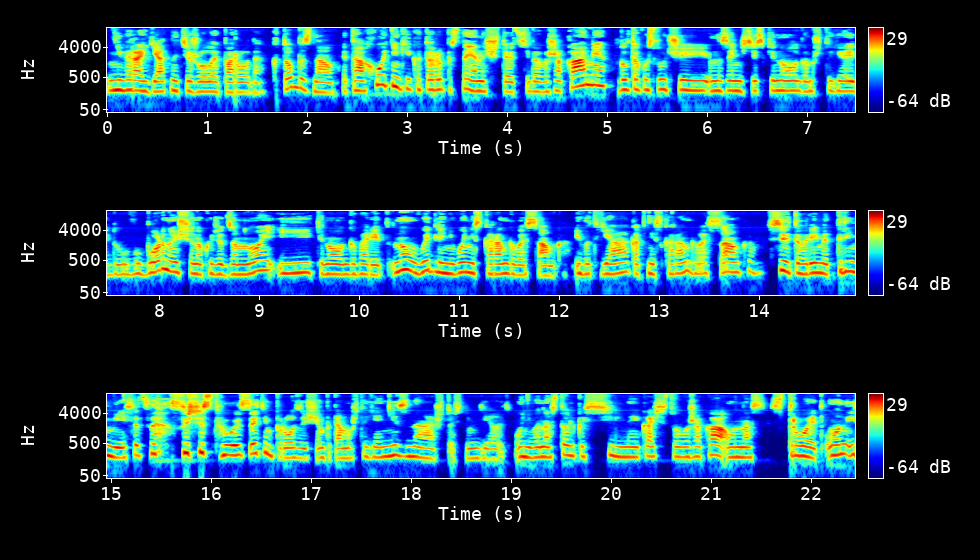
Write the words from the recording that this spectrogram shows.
невероятно тяжелая порода. Кто бы знал. Это охотники, которые постоянно считают себя вожаками. Был такой случай на занятии с кинологом, что я иду в уборную, щенок идет за мной, и кинолог говорит, ну, вы для него низкоранговая самка. И вот я, как низкоранговая самка, все это время три месяца существую с этим прозвищем, потому что я не знаю, что с ним делать. У него настолько сильные качества вожака, он нас строит, он и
